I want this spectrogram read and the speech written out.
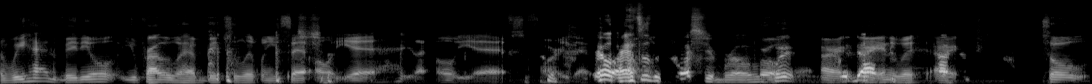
If we had video, you probably would have bit your lip when you said, "Oh yeah," You're like, "Oh yeah, Safari." That Yo, answer the question, bro. bro. Quit- all right, all that. right. Anyway, all right. So,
